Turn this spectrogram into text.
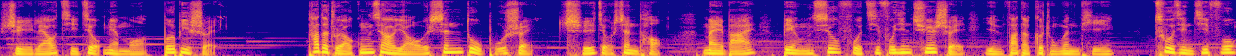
水疗急救面膜波碧水。它的主要功效有深度补水、持久渗透、美白，并修复肌肤因缺水引发的各种问题，促进肌肤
